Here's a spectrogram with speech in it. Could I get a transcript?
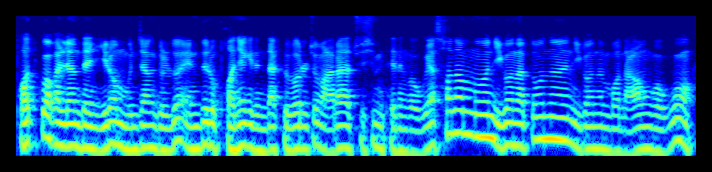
but과 관련된 이런 문장들도 and로 번역이 된다. 그거를 좀 알아주시면 되는 거고요. 선언문 이거나 또는 이거는 뭐 나온 거고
